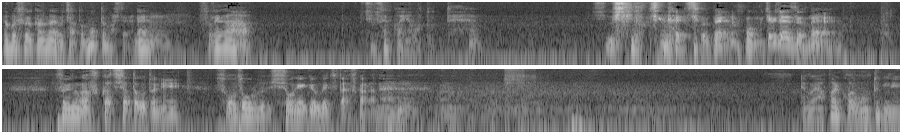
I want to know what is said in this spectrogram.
やっぱりそういう考えをちゃんと持ってましたよね、それが宇宙戦艦ヤマトって、終身の世界ですよね、もうむちゃくちゃですよね、そういうのが復活しちゃったことに相当衝撃を受けてたですからね、うん。でもやっぱり子供の時に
